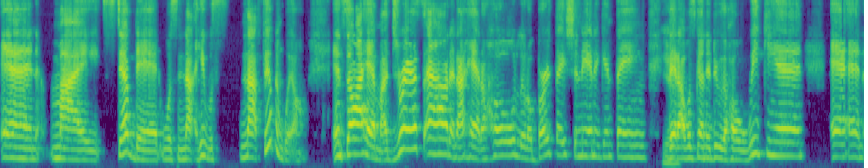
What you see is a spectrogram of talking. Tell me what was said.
and my stepdad was not, he was not feeling well. And so I had my dress out and I had a whole little birthday shenanigan thing yeah. that I was going to do the whole weekend. And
